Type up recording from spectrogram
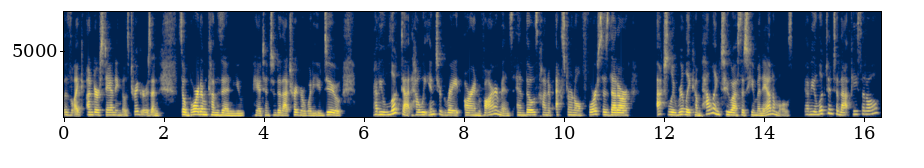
is like understanding those triggers. And so boredom comes in. You pay attention to that trigger. What do you do? Have you looked at how we integrate our environments and those kind of external forces that are actually really compelling to us as human animals? Have you looked into that piece at all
